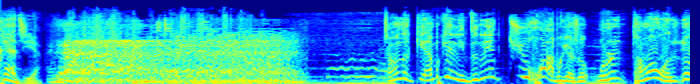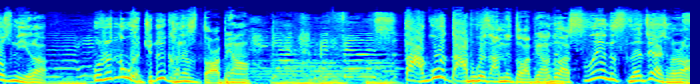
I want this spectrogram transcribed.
汉奸。真的敢不敢？你都连句话不敢说。我说他问我要是你了，我说那我绝对可能是当兵打过打不过咱们的当兵，对吧？死人都死在战场上。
